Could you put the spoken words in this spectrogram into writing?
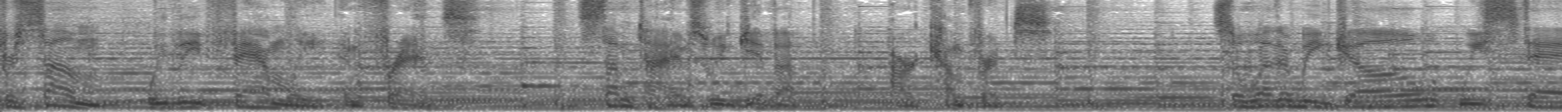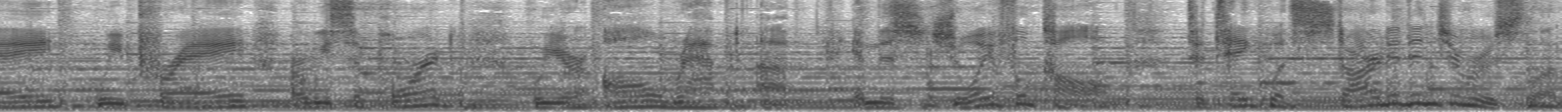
For some, we leave family and friends. Sometimes we give up our comforts. So whether we go, we stay, we pray, or we support, we are all wrapped up in this joyful call to take what started in Jerusalem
